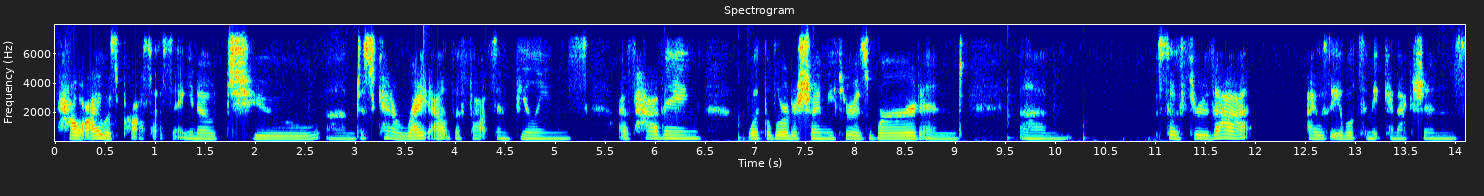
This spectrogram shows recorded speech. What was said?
how I was processing, you know, to um, just kind of write out the thoughts and feelings I was having, what the Lord was showing me through His Word. And um, so through that, I was able to make connections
